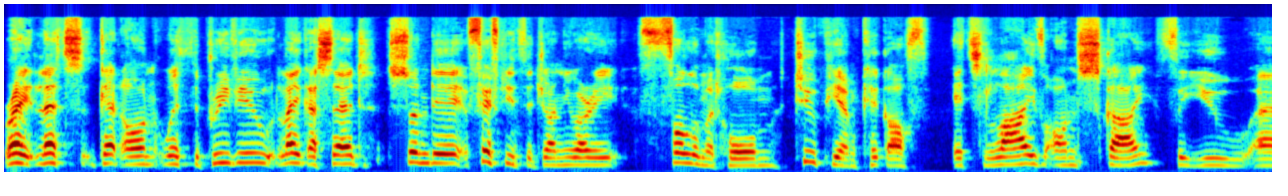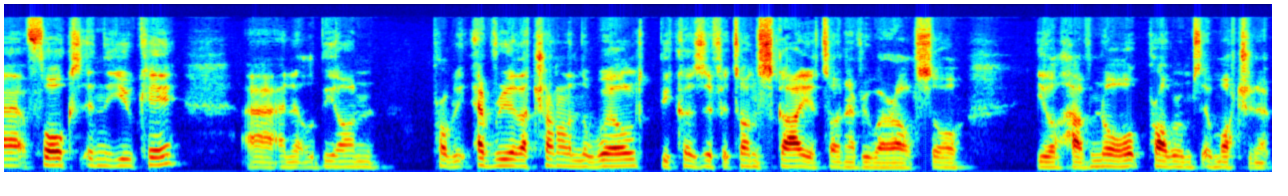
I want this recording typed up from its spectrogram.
Right, let's get on with the preview. Like I said, Sunday, 15th of January, Fulham at home, 2 p.m. kickoff. It's live on Sky for you uh, folks in the UK, uh, and it'll be on probably every other channel in the world because if it's on Sky, it's on everywhere else. So you'll have no problems in watching it.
